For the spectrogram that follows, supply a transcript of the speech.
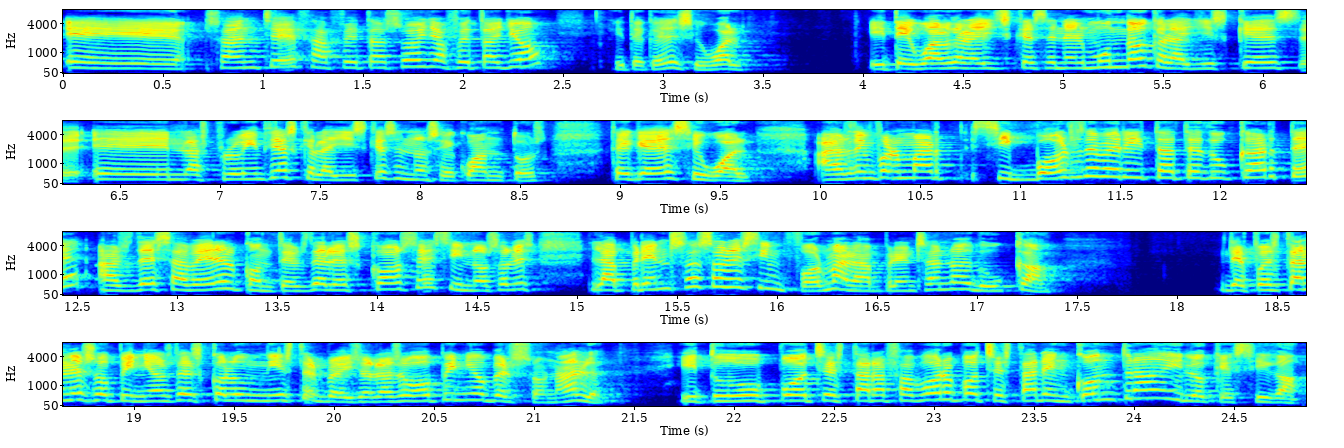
eh, Sánchez ha fet això i ha fet allò te quedes igual. Y te igual que la llisques en el mundo, que la llisques eh, en las provincias, que la llisques en no sé cuántos. Te quedes igual. Has d'informar... Si vols de veritat educar-te, has de saber el context de les coses i no sols... La premsa sols informa, la premsa no educa. Després estan les opinions dels columnistes, però això és la seva opinió personal. I tu pots estar a favor o pots estar en contra i el que siga.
